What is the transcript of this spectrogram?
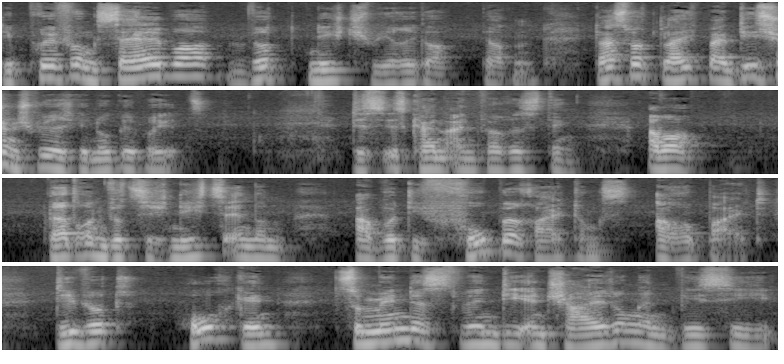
Die Prüfung selber wird nicht schwieriger werden. Das wird gleich bleiben. Die ist schon schwierig genug übrigens. Das ist kein einfaches Ding. Aber daran wird sich nichts ändern. Aber die Vorbereitungsarbeit, die wird hochgehen. Zumindest wenn die Entscheidungen, wie sie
